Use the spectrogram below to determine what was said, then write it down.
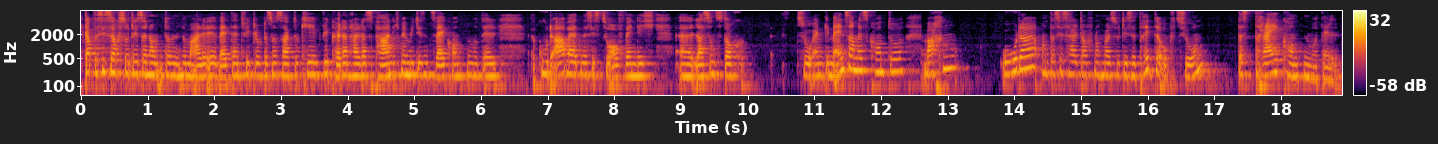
Ich glaube, das ist auch so diese normale Weiterentwicklung, dass man sagt, okay, wir können halt als Paar nicht mehr mit diesem Zweikontenmodell gut arbeiten, es ist zu aufwendig. Äh, lass uns doch so ein gemeinsames Konto machen. Oder, und das ist halt auch nochmal so diese dritte Option, das Drei-Konten-Modell.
